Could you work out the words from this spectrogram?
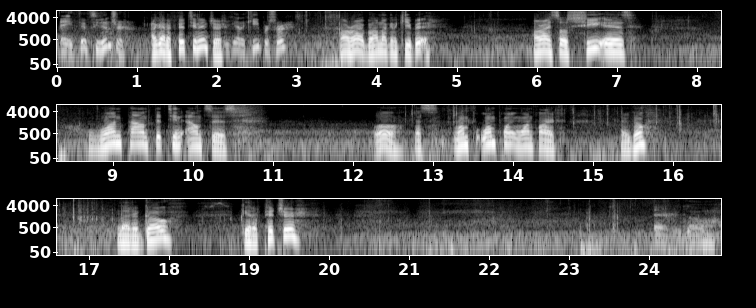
Got a 15 incher. I got a 15 incher. You got a keeper, sir. All right, but I'm not gonna keep it. All right, so she is one pound 15 ounces. Whoa, that's one 1.15. There we go. Let her go. Get a picture. There we go.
